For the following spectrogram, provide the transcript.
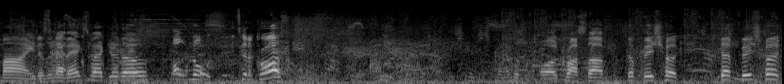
mine. Doesn't have X Factor though. Oh, no. Going to cross? Oh, crossed off the fish hook, the fish hook,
